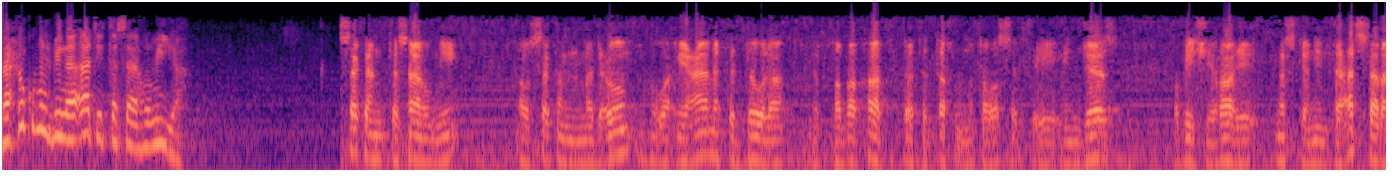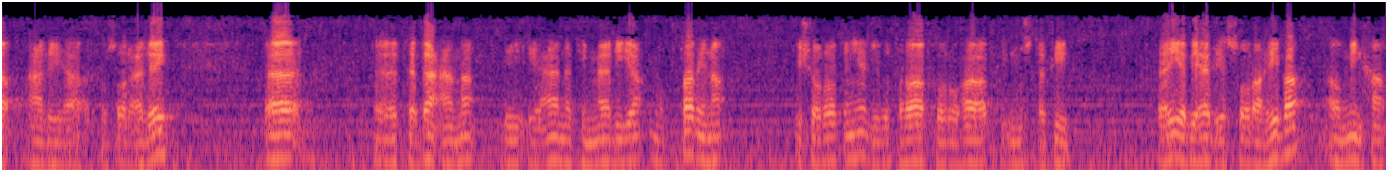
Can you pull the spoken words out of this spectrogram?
ما حكم البناءات التساهمية؟ السكن التساهمي أو السكن المدعوم هو إعانة الدولة للطبقات ذات الدخل المتوسط في إنجاز وفي شراء مسكن تعسر عليها الحصول عليه فتدعم بإعانة مالية مقترنة بشروط يجب توافرها في المستفيد. فهي بهذه الصورة هبة أو منحة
